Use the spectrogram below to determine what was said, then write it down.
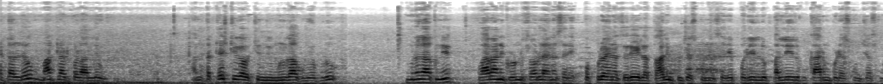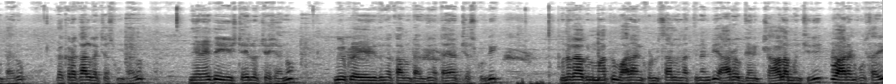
మాట్లాడలేవు మాట్లాడుకోవడాలు లేవు. అంత టేస్టీగా వచ్చింది మునగాకు వేపుడు. మునగాకుని వారానికి రెండు సార్లు అయినా సరే పప్పులు అయినా సరే ఇలా తాలింపులు చేసుకున్నా సరే పొరీలు పల్లీలకు కారం పొడి వేసుకొని చేసుకుంటారు. రకరకాలుగా చేసుకుంటారు. నేనైతే ఈ స్టైల్లో చేశాను. మీరు కూడా ఏ విధంగా కావాలంటే ఆ విధంగా తయారు చేసుకోండి. మునగాకుని మాత్రం వారానికి రెండు సార్లు నా తినండి. ఆరోగ్యానికి చాలా మంచిది. వారానికి ఒకసారి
